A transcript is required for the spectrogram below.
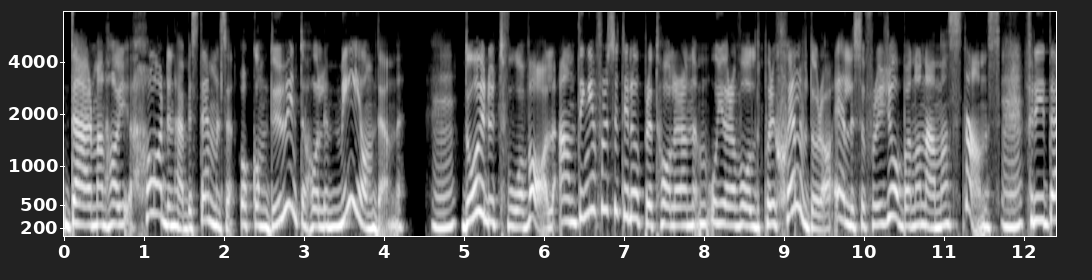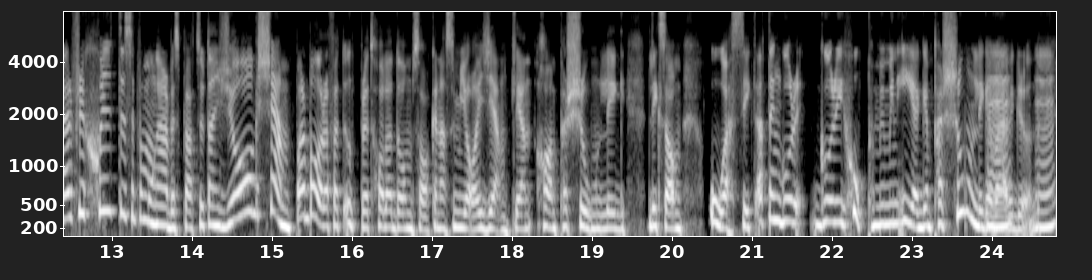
där man har, har den här bestämmelsen, och om du inte håller med om den, Mm. då är du två val. Antingen får du se till att upprätthålla den och göra våld på dig själv då, då eller så får du jobba någon annanstans. Mm. För det är därför det skiter sig på många arbetsplatser, utan jag kämpar bara för att upprätthålla de sakerna som jag egentligen har en personlig liksom, åsikt, att den går, går ihop med min egen personliga värdegrund. Mm.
